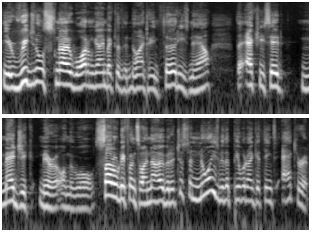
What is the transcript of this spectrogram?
the original Snow White, I'm going back to the 1930s now, they actually said magic mirror on the wall. Subtle difference, I know, but it just annoys me that people don't get things accurate.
